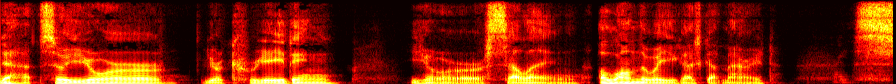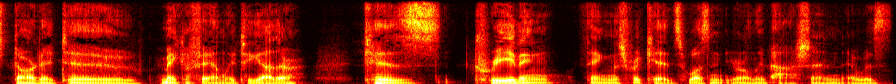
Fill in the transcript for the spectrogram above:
Yeah. So you're you're creating, you're selling. Along the way, you guys got married, started to make a family together, because creating things for kids wasn't your only passion. It was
